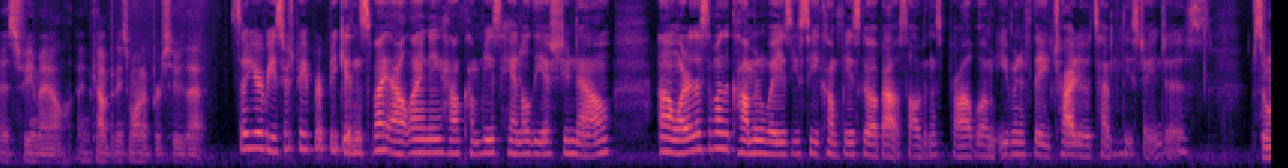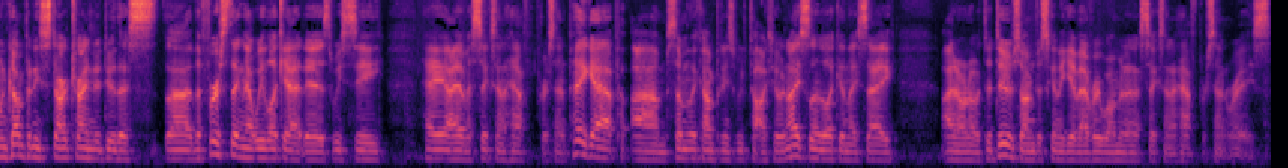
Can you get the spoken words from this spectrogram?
is female, and companies want to pursue that. So, your research paper begins by outlining how companies handle the issue now. Uh, what are the, some of the common ways you see companies go about solving this problem, even if they try to attempt these changes? So, when companies start trying to do this, uh, the first thing that we look at is we see, hey, I have a six and a half percent pay gap. Um, some of the companies we've talked to in Iceland look and they say, I don't know what to do, so I'm just going to give every woman a six and a half percent raise.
